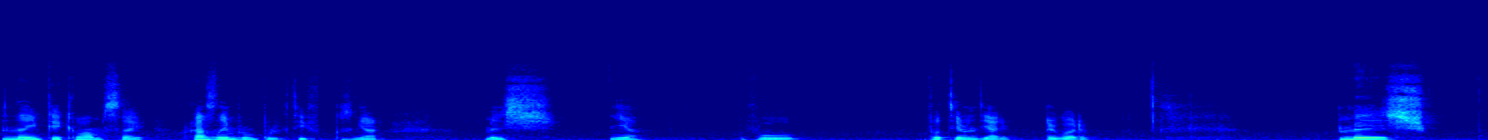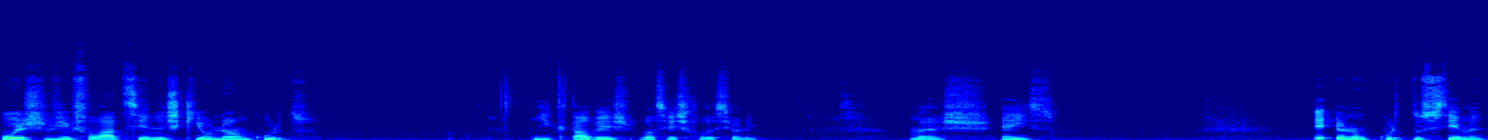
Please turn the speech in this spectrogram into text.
nem o que é que eu almocei. Por acaso lembro-me porque tive que cozinhar. Mas, yeah, vou, vou ter um diário agora. Mas hoje vim falar de cenas que eu não curto e que talvez vocês relacionem. Mas é isso. Eu não curto do sistema.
